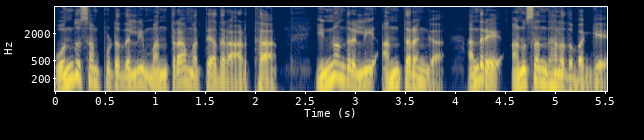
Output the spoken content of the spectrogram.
ಒಂದು ಸಂಪುಟದಲ್ಲಿ ಮಂತ್ರ ಮತ್ತೆ ಅದರ ಅರ್ಥ ಇನ್ನೊಂದರಲ್ಲಿ ಅಂತರಂಗ ಅಂದ್ರೆ ಅನುಸಂಧಾನದ ಬಗ್ಗೆ.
